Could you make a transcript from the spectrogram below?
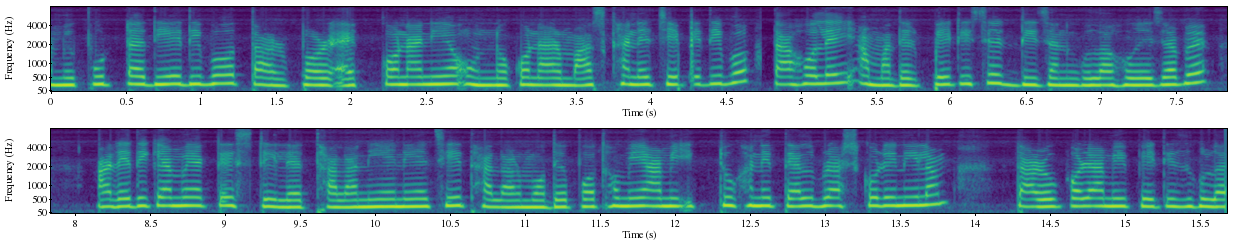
আমি পুরটা দিয়ে দিব, তারপর এক কোণা নিয়ে অন্য কোনার মাঝখানে চেপে দিব, তাহলেই আমাদের পেটিসের ডিজাইনগুলো হয়ে যাবে। আর এদিকে আমি একটা স্টিলের থালা নিয়ে নিয়েছি, থালার মধ্যে প্রথমে আমি একটুখানি তেল ব্রাশ করে নিলাম, তার উপরে আমি পেটিসগুলা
